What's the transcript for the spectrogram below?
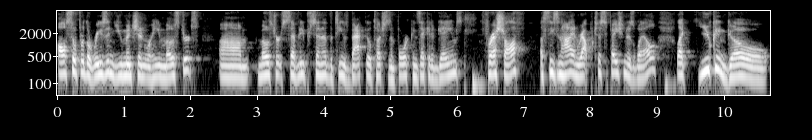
also for the reason you mentioned Raheem Mostert, um, Mostert 70% of the team's backfield touches in four consecutive games, fresh off a season high in route participation as well. Like you can go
